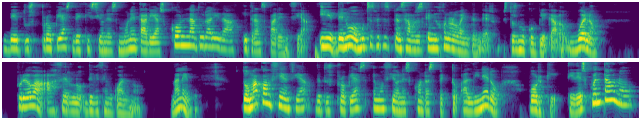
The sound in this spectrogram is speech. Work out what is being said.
de tus propias decisiones monetarias con naturalidad y transparencia. Y de nuevo, muchas veces pensamos, es que mi hijo no lo va a entender, esto es muy complicado. Bueno, prueba a hacerlo de vez en cuando, ¿vale? Toma conciencia de tus propias emociones con respecto al dinero, porque te des cuenta o no,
